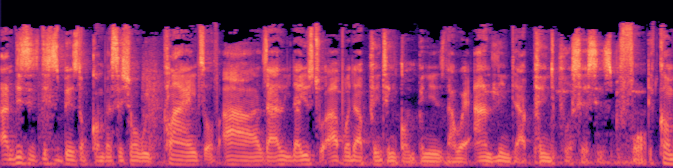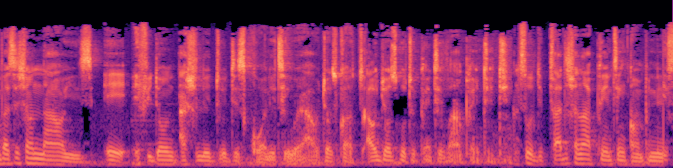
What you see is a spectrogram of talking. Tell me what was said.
and this is this is based on conversation with clients of ours that, that used to have other printing companies that were handling their print processes before. The conversation now is, hey, if you don't actually do this quality well, I'll just go I'll just go to Printivo and print it. And so the traditional printing company is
